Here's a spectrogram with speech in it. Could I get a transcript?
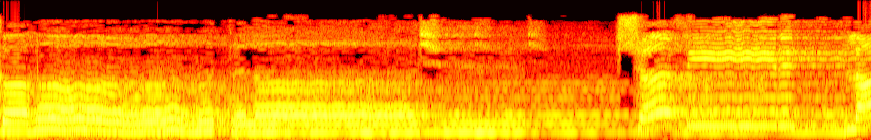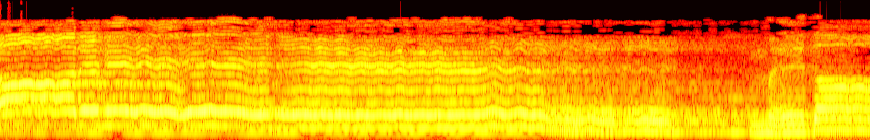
کہاں تلاش۔ شبیر لا رہے میدان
